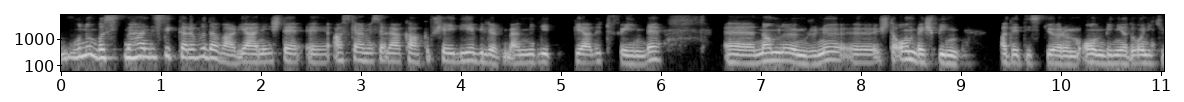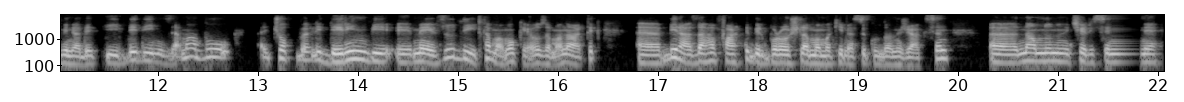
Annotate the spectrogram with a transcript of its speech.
Bunun basit mühendislik tarafı da var. Yani işte e, asker mesela kalkıp şey diyebilir. Ben milli piyade tüfeğinde e, namlu ömrünü e, işte 15 bin adet istiyorum, 10 bin ya da 12 bin adet değil dediğiniz zaman bu e, çok böyle derin bir e, mevzu değil. Tamam okey o zaman artık e, biraz daha farklı bir broşlama makinesi kullanacaksın. E, namlunun içerisine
